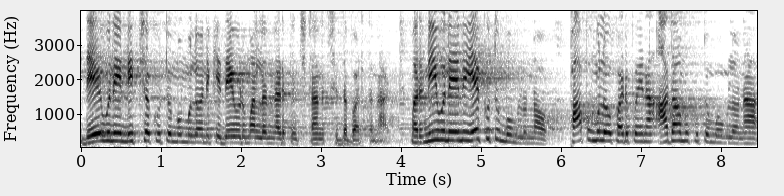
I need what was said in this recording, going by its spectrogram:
దేవుని నిత్య కుటుంబంలోనికి దేవుడు మనలను నడిపించడానికి సిద్ధపడుతున్నాడు. మరి నీవు నేను ఏ కుటుంబంలో ఉన్నావు? పాపములో పడిపోయిన ఆదాము కుటుంబంలోనా?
